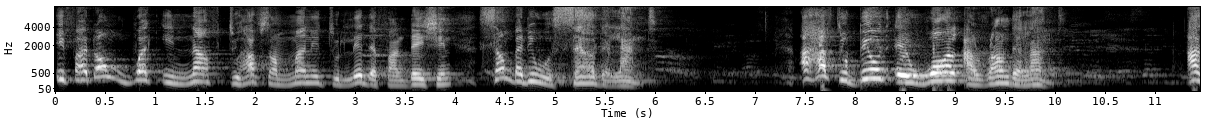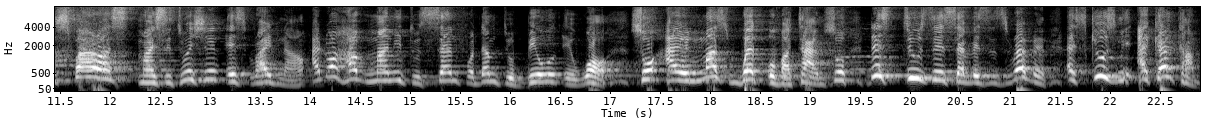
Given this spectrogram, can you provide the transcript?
if I don't work enough to have some money to lay the foundation, somebody will sell the land. I have to build a wall around the land. As far as my situation is right now, I don't have money to send for them to build a wall. So I must work overtime. So this Tuesday services, Reverend, excuse me, I can't come.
